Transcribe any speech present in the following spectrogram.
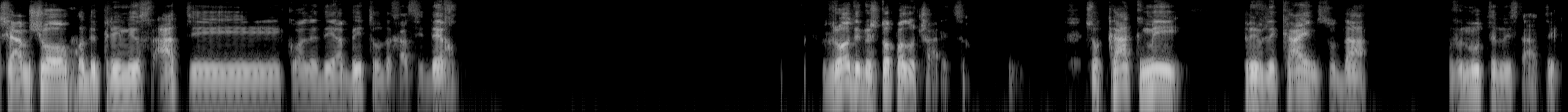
שהמשוך עוד בפרימיוס עתיק, או על ידי הביטל דחסידך. Вроде бы что получается? Что как мы привлекаем сюда внутренний статик,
